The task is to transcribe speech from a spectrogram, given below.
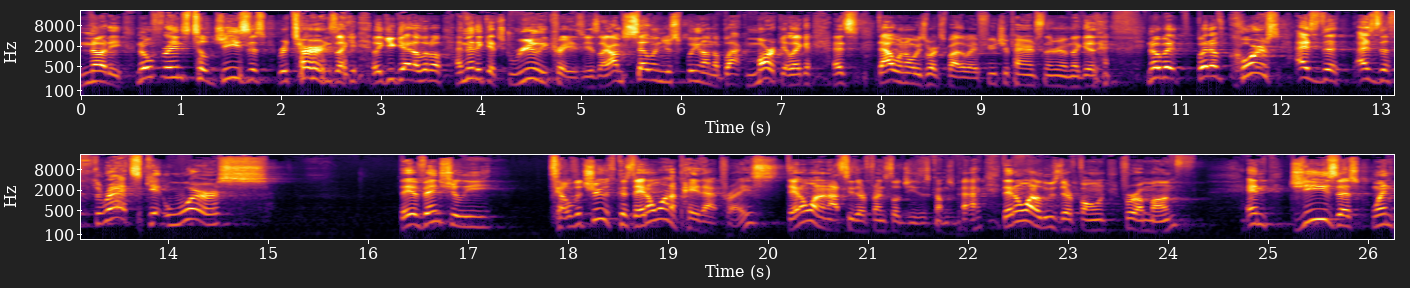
nutty. No friends till Jesus returns. Like, like you get a little, and then it gets really crazy. It's like, I'm selling your spleen on the black market. Like, it's, that one always works, by the way. Future parents in the room. Like, no, but, but of course, as the, as the threats get worse, they eventually tell the truth because they don't want to pay that price. They don't want to not see their friends till Jesus comes back. They don't want to lose their phone for a month. And Jesus, when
